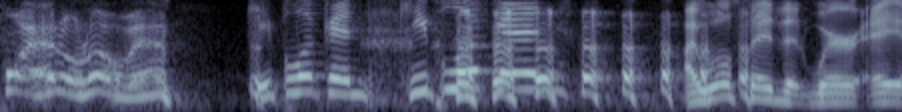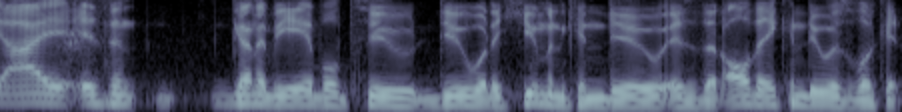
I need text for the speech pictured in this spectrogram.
Boy, I don't know, man. Keep looking. Keep looking. I will say that where AI isn't going to be able to do what a human can do is that all they can do is look at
